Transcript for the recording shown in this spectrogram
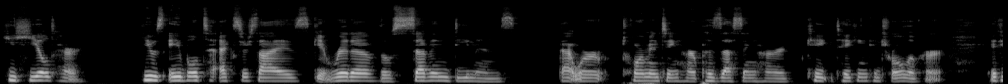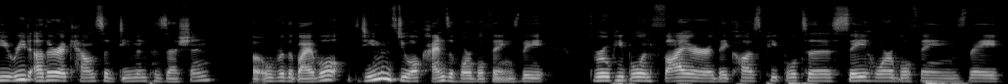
He healed her. He was able to exorcise, get rid of those seven demons that were tormenting her, possessing her, taking control of her. If you read other accounts of demon possession uh, over the Bible, demons do all kinds of horrible things. They throw people in fire, they cause people to say horrible things, they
